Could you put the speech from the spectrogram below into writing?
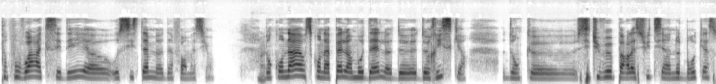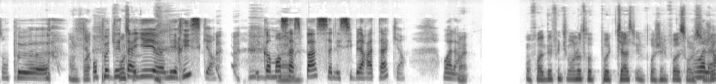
pour pouvoir accéder euh, au système d'information. Donc, on a ce qu'on appelle un modèle de, de risque. Donc, si tu veux, par la suite, s'il y a un autre broadcast, on peut, on, peut détailler les risques et comment ça se passe, les cyberattaques. Voilà. On fera définitivement un autre podcast une prochaine fois sur le sujet.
